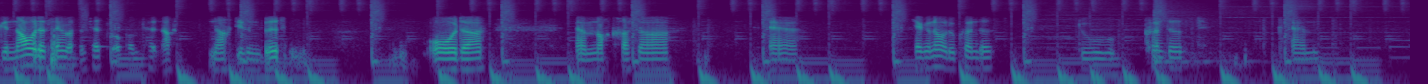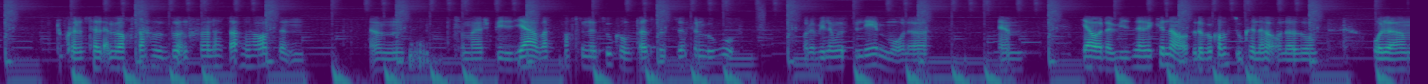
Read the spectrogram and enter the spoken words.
genau das dasselbe, was im Test vorkommt, halt nach, nach diesem Bild. Oder ähm, noch krasser, äh, ja genau, du könntest, du könntest, ähm, du könntest halt einfach Sachen, so interessante Sachen herausfinden. Ähm, zum Beispiel, ja, was machst du in der Zukunft? Was bist du für ein Beruf? Oder wie lange wirst du leben? Oder, ähm, ja, oder wie sehen deine Kinder aus? Oder bekommst du Kinder oder so? Oder,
